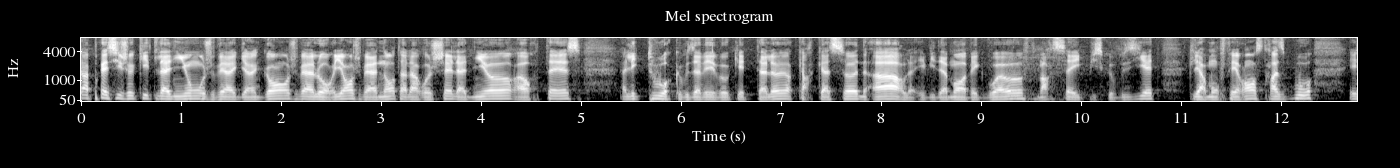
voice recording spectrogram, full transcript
après, si je quitte Lannion, je vais à Guingamp, je vais à Lorient, je vais à Nantes, à La Rochelle, à Niort, à Orthès, à Lectour que vous avez évoqué tout à l'heure, Carcassonne, Arles, évidemment avec voix off, Marseille puisque vous y êtes, Clermont-Ferrand, Strasbourg. Et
